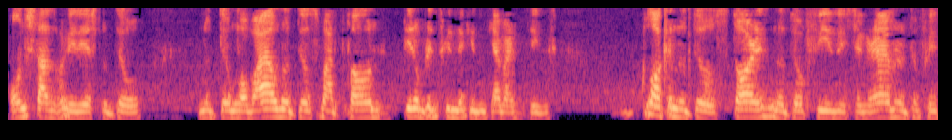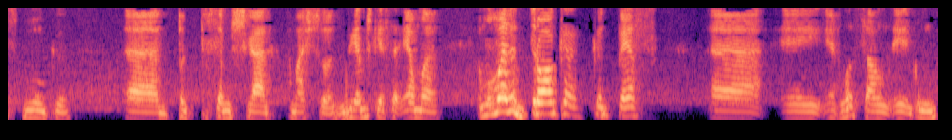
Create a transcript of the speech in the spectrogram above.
onde estás a ouvir este no teu, no teu mobile, no teu smartphone, tira um print screen daqui do que é Sigos, coloca no teu stories, no teu feed do Instagram, no teu Facebook, uh, para que possamos chegar a mais pessoas. Digamos que esta é uma, é uma moeda de troca que eu te peço uh, em, em, relação, em, como,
